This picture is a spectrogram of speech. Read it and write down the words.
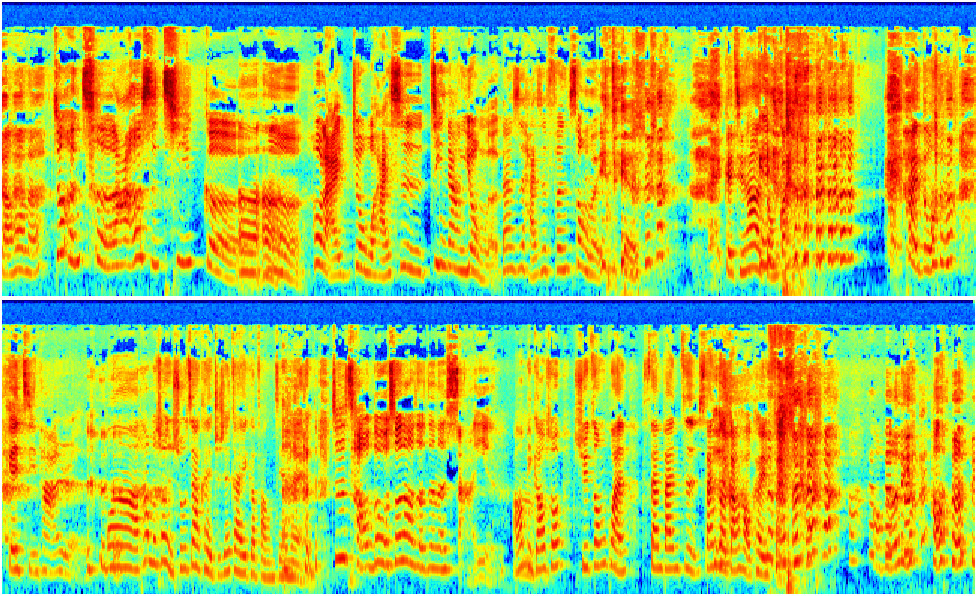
然后呢？就很扯啊，二十七个，嗯嗯嗯，后来就我还是尽量用了，但是还是分送了一点 给其他的总管，太多给其他人，哇！他们说你书架可以直接盖一个房间呢。就是超多。我收到的时候真的傻眼，然后米高说徐总管三班制，三个刚好可以分，好合理，好合理。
